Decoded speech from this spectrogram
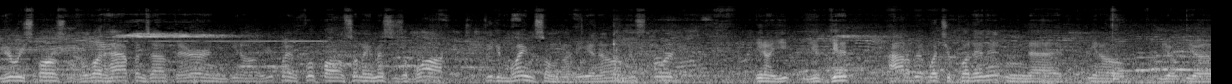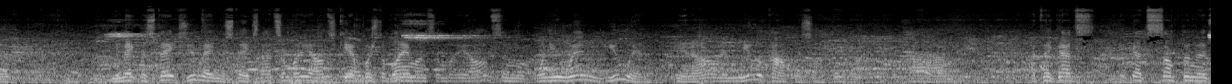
you're responsible for what happens out there. And, you know, you're playing football and somebody misses a block, you can blame somebody, you know. This sport, you know, you, you get out of it what you put in it, and uh, you know, you, you you make mistakes. You made mistakes, not somebody else. You can't push the blame on somebody else. And when you win, you win. You know, and you accomplish something. Um, I think that's I think that's something that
